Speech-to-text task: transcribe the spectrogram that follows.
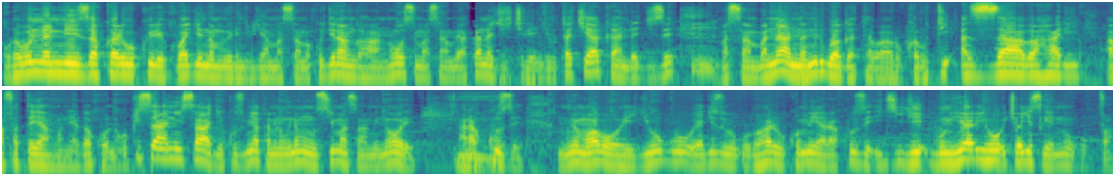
urabona neza ko ari ukwiriye kuba agenda mu birenge bya Masamba kugira ngo ahantu hose Masamba yakanaje ikirenge rutakiyakandagize Masamba nananirwa agatabaruka ruti azaba hari afata ya nkoni ya gakondo. Kuko isaha n'isaha agiye kuza imyaka mirongo ine mu muziki Masamba Intore arakuze. Ni umwe mu babohoye igihugu yagize uruhare rukomeye arakuze. Igihe ubuntu iyo ariho icyo gisigaye ni ugupfa.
